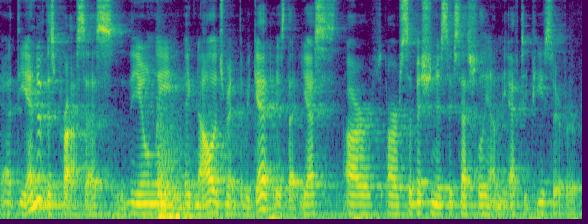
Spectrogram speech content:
at the end of this process, the only acknowledgement that we get is that yes, our, our submission is successfully on the FTP server.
